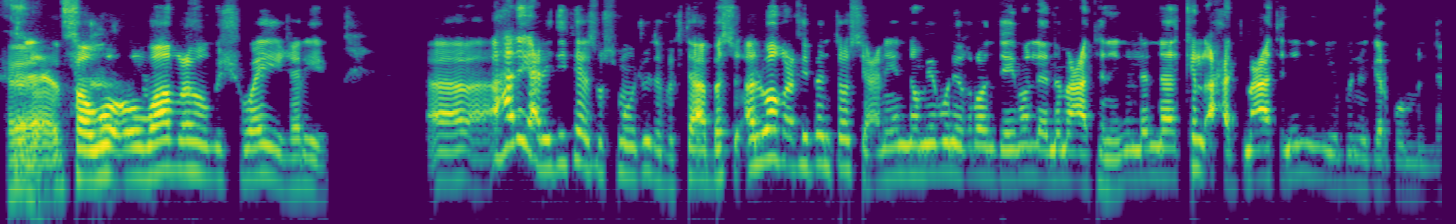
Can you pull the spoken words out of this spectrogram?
حلو. آه، فوضعهم شوي غريب. آه هذه يعني details بس موجودة في الكتاب بس الوضع في بنتوس يعني إنهم يبون يغرون ديمون لأنه معاه تنين لأن كل أحد معاه تنين يبون يقربون منه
